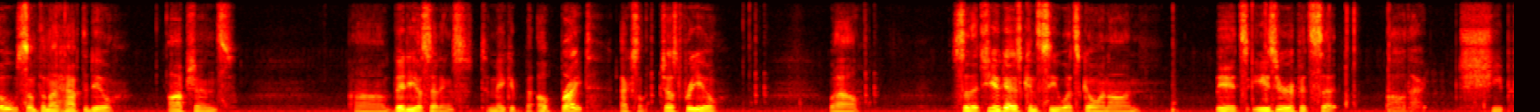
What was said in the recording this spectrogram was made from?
oh, something I have to do. Options. Uh, video settings to make it... Oh, bright. Excellent. Just for you. Well, so that you guys can see what's going on. It's easier if it's set... Oh, that sheep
